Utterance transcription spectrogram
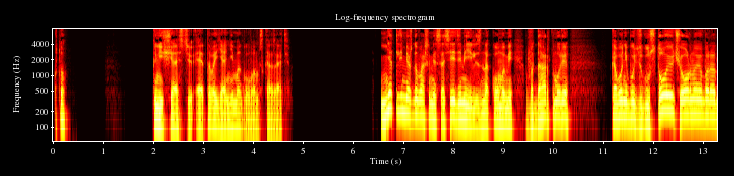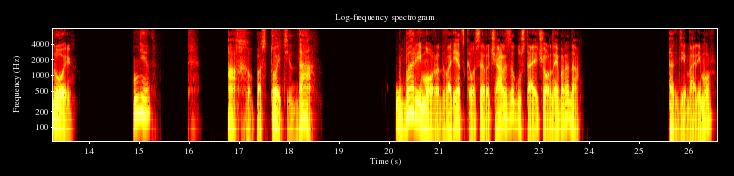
Кто? К несчастью, этого я не могу вам сказать. Нет ли между вашими соседями или знакомыми в Дартмуре кого-нибудь с густою черную бородой? Нет. Ах, постойте, да. У Барримора, дворецкого сэра Чарльза, густая черная борода. А где Барримор?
